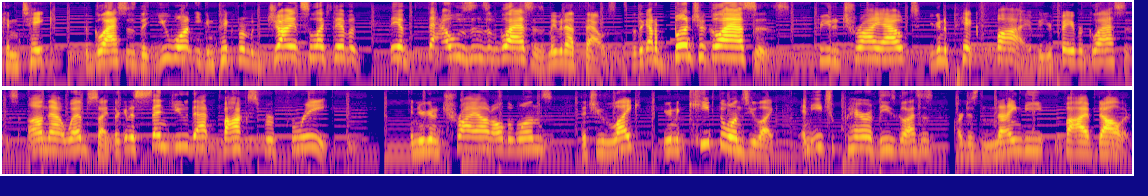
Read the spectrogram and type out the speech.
can take the glasses that you want. You can pick from a giant selection. They have a, they have thousands of glasses, maybe not thousands, but they got a bunch of glasses for you to try out. You're going to pick five of your favorite glasses on that website. They're going to send you that box for free. And you're going to try out all the ones that you like. You're going to keep the ones you like. And each pair of these glasses are just $95.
